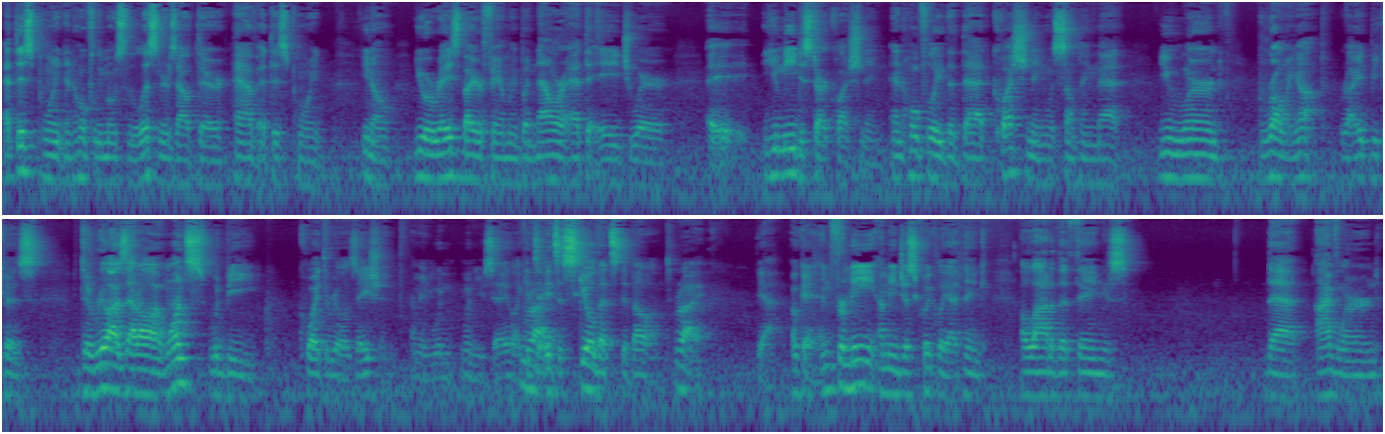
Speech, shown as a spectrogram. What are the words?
at this point, and hopefully most of the listeners out there have at this point, you know, you were raised by your family, but now we're at the age where uh, you need to start questioning, and hopefully that that questioning was something that you learned growing up, right? Because to realize that all at once would be quite the realization. I mean, when when you say like it's, Right. it's a skill that's developed. Right. Yeah. Okay. And for me, I mean, just quickly, I think a lot of the things that I've learned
